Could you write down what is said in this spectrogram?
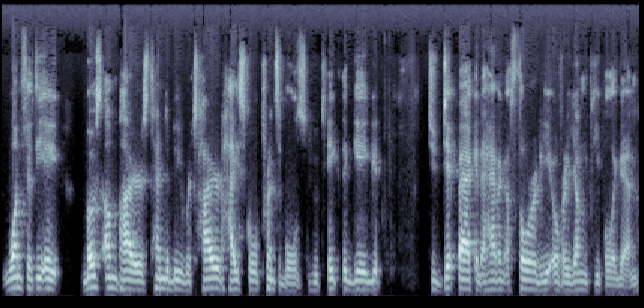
158 most umpires tend to be retired high school principals who take the gig to dip back into having authority over young people again.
